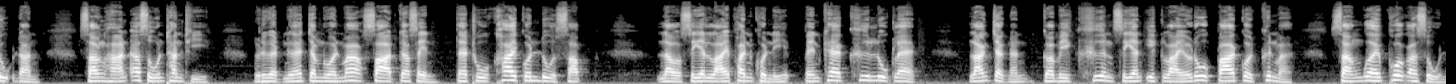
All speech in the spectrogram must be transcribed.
ดุดัน สังหารอสูรทันที เลือดเนื้อจำนวนมากสาดกระเซ็น แต่ถูกค่ายกลดูดซับเหล่าเซียนหลายพันคนนี้เป็นแค่คลื่นลูกแรก หลังจากนั้นก็มีคลื่นเซียนอีกหลายลูกปรากฏขึ้นมา สังเวยพวกอสูร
